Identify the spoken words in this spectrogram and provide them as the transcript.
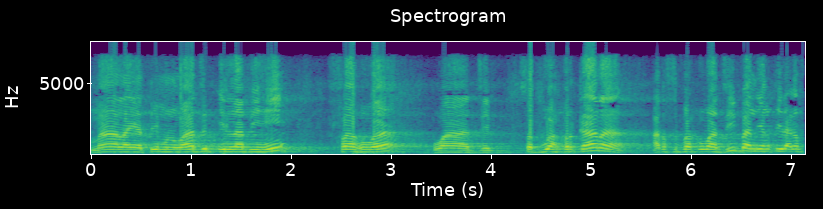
Ma la yatimul wajib illa bihi fahuwa wajib. Sebuah perkara atau sebuah kewajiban yang tidak akan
